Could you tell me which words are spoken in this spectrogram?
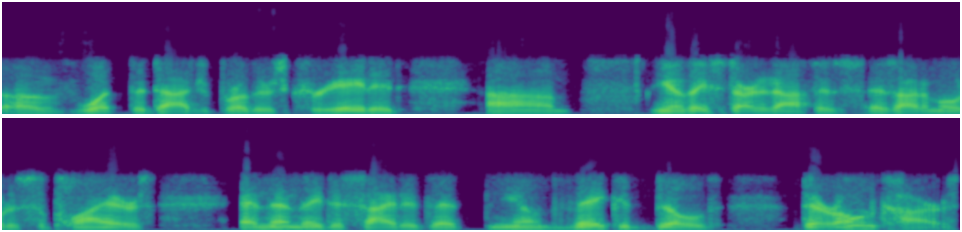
of what the Dodge brothers created. Um, you know, they started off as, as automotive suppliers, and then they decided that you know they could build their own cars.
